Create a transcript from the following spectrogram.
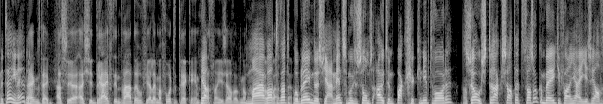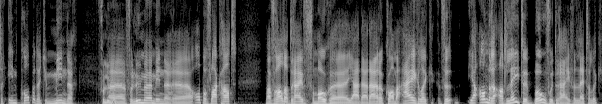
het meteen. Hè, dat- Merk meteen. Als je, als je drijft in het water, hoef je alleen maar voor te trekken in plaats van jezelf ook nog. maar wat, wat het probleem dus, ja, mensen moesten soms uit hun pak geknipt worden. Zo strak zat het. Het was ook een beetje van ja, jezelf erin proppen, dat je minder Volume. eh, volume, minder eh, oppervlak had. Maar vooral dat drijvend vermogen, eh, ja, da- daardoor kwamen eigenlijk ja, andere atleten bovendrijven, letterlijk.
